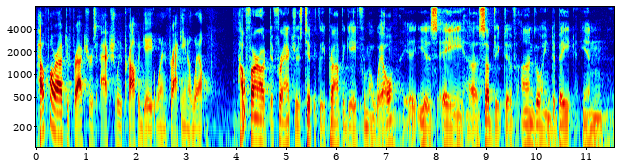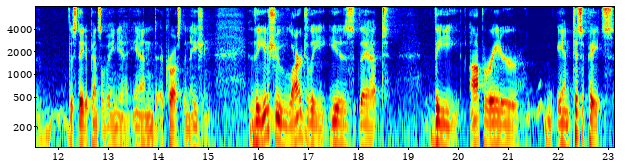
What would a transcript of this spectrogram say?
How far out do fractures actually propagate when fracking a well? How far out do fractures typically propagate from a well is a, a, subject of ongoing debate in the state of Pennsylvania and across the nation. The issue largely is that the operator anticipates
